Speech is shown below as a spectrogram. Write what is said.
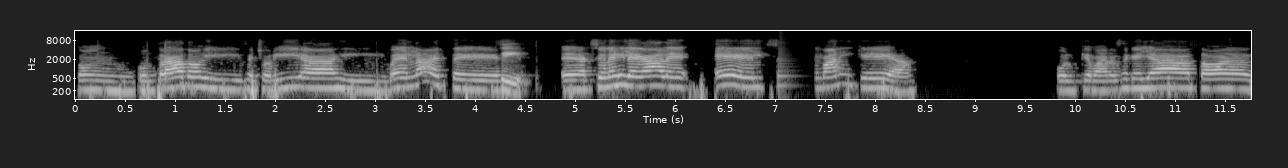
con contratos y fechorías y, ¿verdad? Este, sí. Eh, acciones ilegales, él se paniquea porque parece que ya estaba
